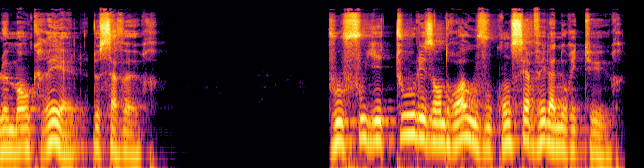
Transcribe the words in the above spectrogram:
le manque réel de saveur. Vous fouillez tous les endroits où vous conservez la nourriture,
